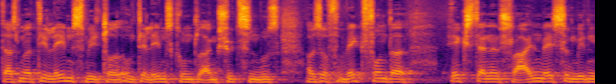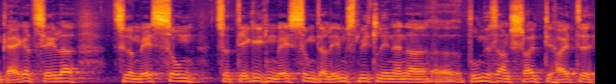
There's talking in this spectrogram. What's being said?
dass man die Lebensmittel und die Lebensgrundlagen schützen muss. Also weg von der externen Strahlenmessung mit dem Geigerzähler zur Messung, zur täglichen Messung der Lebensmittel in einer Bundesanstalt, die heute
